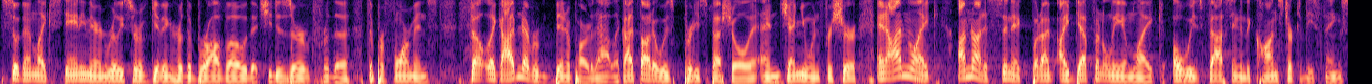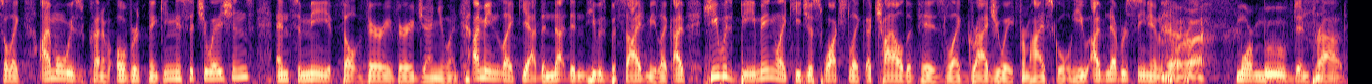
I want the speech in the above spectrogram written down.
So then like standing there and really sort of giving her the bravo that she deserved for the the performance felt like I've never been a part of that. Like I thought it was pretty special and genuine for sure. And I'm like I'm not a cynic, but I, I definitely am like always fascinated in the construct of these things. So like I'm always kind of overthinking these situations, and to me it felt very very genuine. I mean like yeah, the nut didn't. He was beside me like I he was beaming like he just watched like a child of his like graduate from high school. He I've never seen him more. More moved and proud.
